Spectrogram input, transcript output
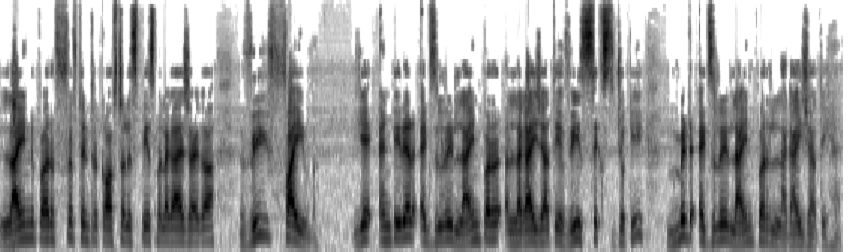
लाइन पर फिफ्थ इंटरकॉस्टल स्पेस में लगाया जाएगा। वी फाइव ये एंटीरियर एक्सिलरी लाइन पर लगाई जाती है। वी सिक्स जो कि मिड एक्सिलरी लाइन पर लगाई जाती है।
